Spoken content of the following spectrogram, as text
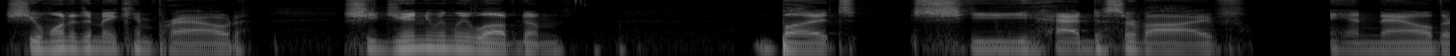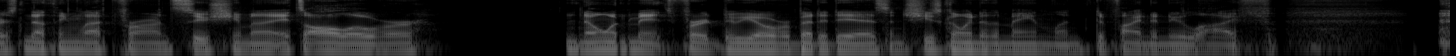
She wanted to make him proud. She genuinely loved him, but she had to survive. And now there's nothing left for on Tsushima. It's all over no one meant for it to be over, but it is, and she's going to the mainland to find a new life.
